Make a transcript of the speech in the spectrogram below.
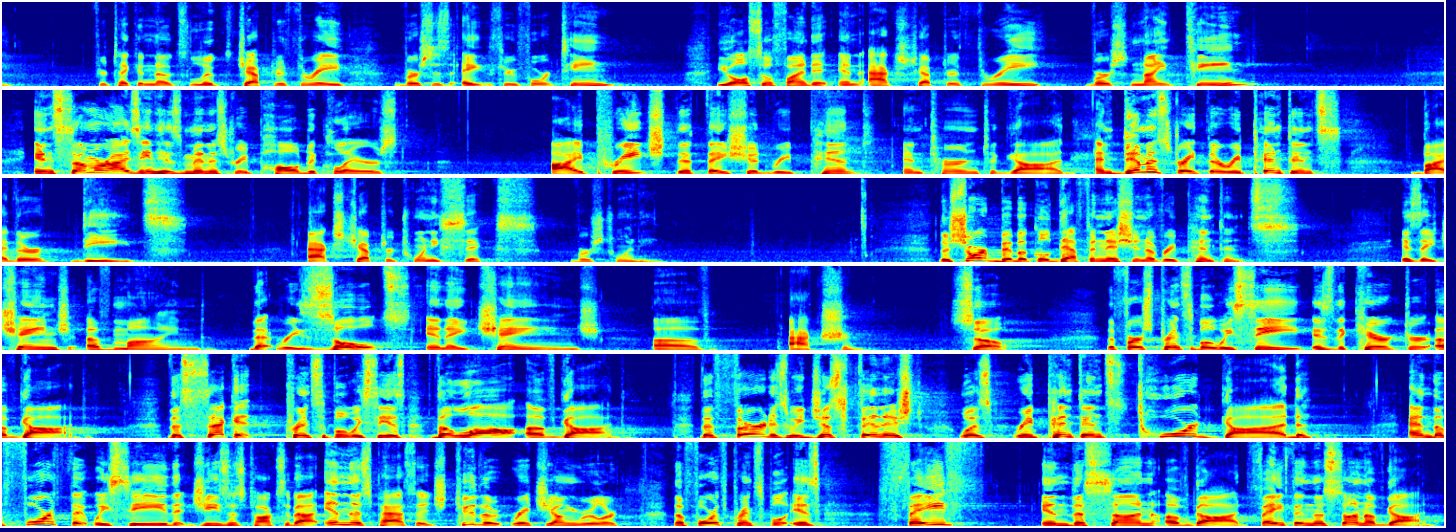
If you're taking notes, Luke chapter 3, verses 8 through 14. You also find it in Acts chapter 3, verse 19. In summarizing his ministry, Paul declares, I preach that they should repent and turn to God and demonstrate their repentance by their deeds. Acts chapter 26, verse 20. The short biblical definition of repentance is a change of mind that results in a change of action. So, the first principle we see is the character of God. The second principle we see is the law of God. The third, as we just finished, was repentance toward God. And the fourth that we see that Jesus talks about in this passage to the rich young ruler, the fourth principle is faith in the Son of God. Faith in the Son of God.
